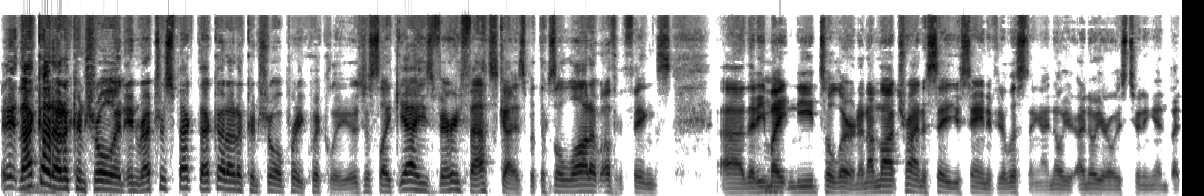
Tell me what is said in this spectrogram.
It, that got out of control. And in retrospect, that got out of control pretty quickly. It was just like, yeah, he's very fast, guys, but there's a lot of other things uh, that he mm-hmm. might need to learn. And I'm not trying to say Usain if you're listening, I know you're I know you're always tuning in, but eh,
